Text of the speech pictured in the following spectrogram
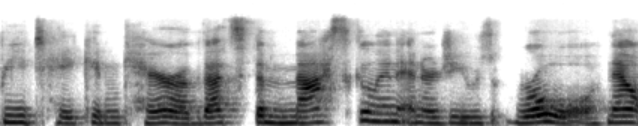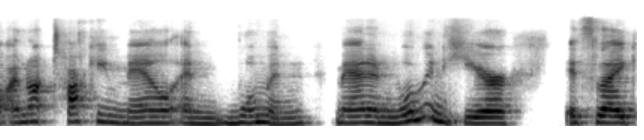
be taken care of. That's the masculine energy's role. Now, I'm not talking male and woman, man and woman here. It's like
